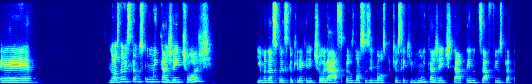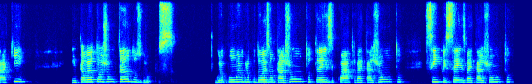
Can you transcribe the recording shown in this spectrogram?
É... Nós não estamos com muita gente hoje, e uma das coisas que eu queria que a gente orasse pelos nossos irmãos, porque eu sei que muita gente está tendo desafios para estar tá aqui, então eu estou juntando os grupos. O grupo 1 e o grupo 2 vão estar tá junto, 3 e 4 vai estar tá junto, 5 e 6 vai estar junto,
